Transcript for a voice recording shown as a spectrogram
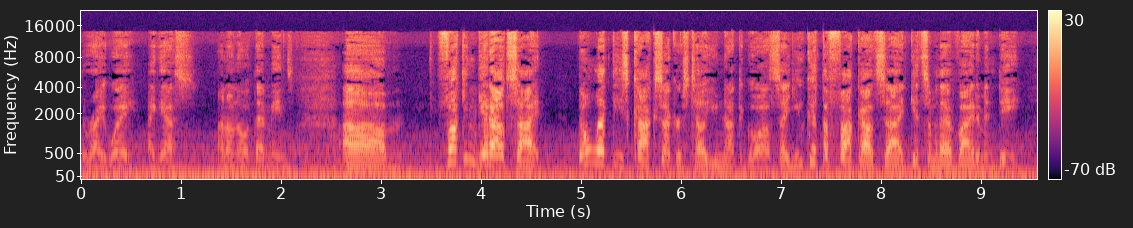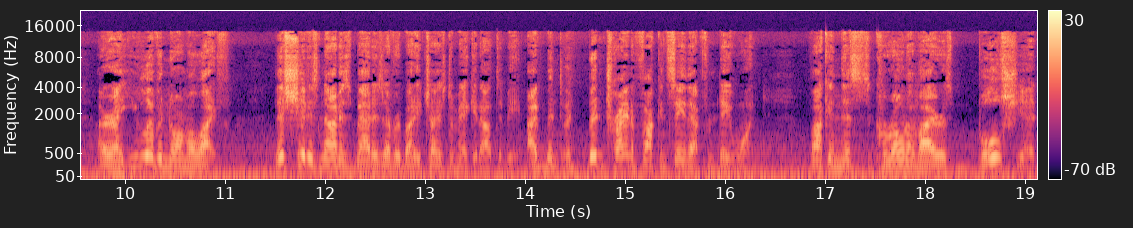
the right way. I guess I don't know what that means. Um, fucking get outside. Don't let these cocksuckers tell you not to go outside. You get the fuck outside. Get some of that vitamin D. All right. You live a normal life. This shit is not as bad as everybody tries to make it out to be. I've been I've been trying to fucking say that from day one. Fucking this coronavirus bullshit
